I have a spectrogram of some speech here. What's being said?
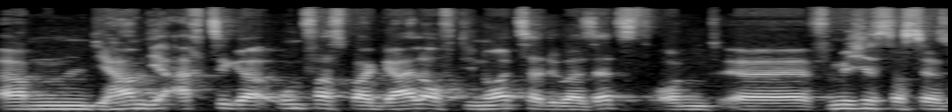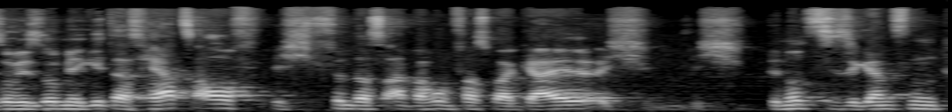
ähm, die haben die 80er unfassbar geil auf die Neuzeit übersetzt. Und äh, für mich ist das ja sowieso, mir geht das Herz auf. Ich finde das einfach unfassbar geil. Ich, ich benutze diese ganzen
